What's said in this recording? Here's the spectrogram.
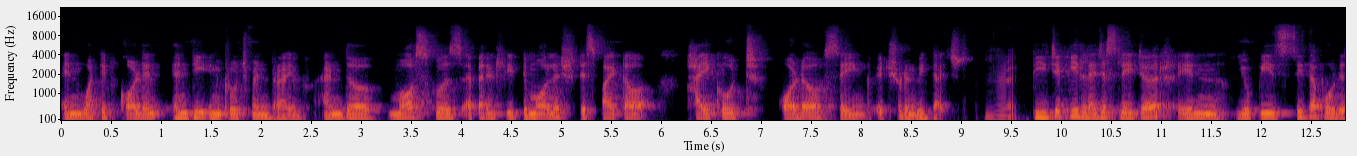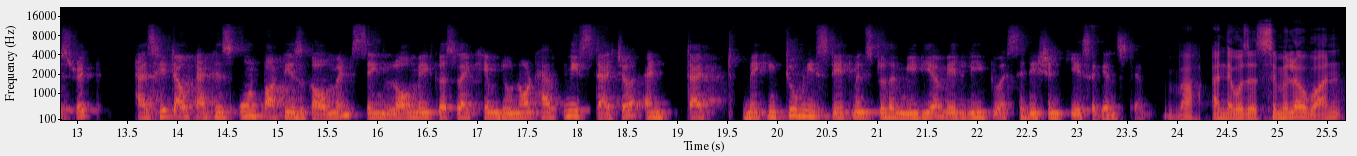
in what it called an anti-encroachment drive, and the mosque was apparently demolished despite a High Court order saying it shouldn't be touched. Right. BJP legislator in UP's Sitapur district has hit out at his own party's government, saying lawmakers like him do not have any stature and that making too many statements to the media may lead to a sedition case against him. Wow. And there was a similar one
